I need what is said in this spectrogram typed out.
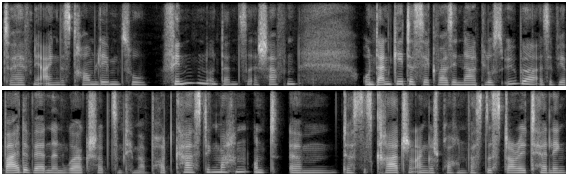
zu helfen, ihr eigenes Traumleben zu finden und dann zu erschaffen. Und dann geht das ja quasi nahtlos über. Also wir beide werden einen Workshop zum Thema Podcasting machen und ähm, du hast es gerade schon angesprochen, was das Storytelling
